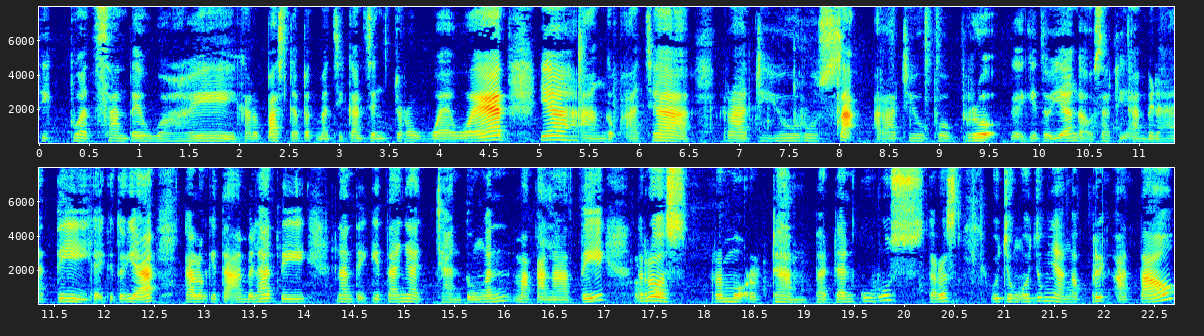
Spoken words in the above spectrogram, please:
dibuat santai wae. Kalau pas dapat majikan sing cerewet ya anggap aja radio rusak radio bobrok kayak gitu ya. Nggak usah diambil hati kayak gitu ya. Kalau kita ambil hati nanti kitanya jantungan makan hati terus remuk redam badan kurus terus ujung-ujungnya ngebrik atau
